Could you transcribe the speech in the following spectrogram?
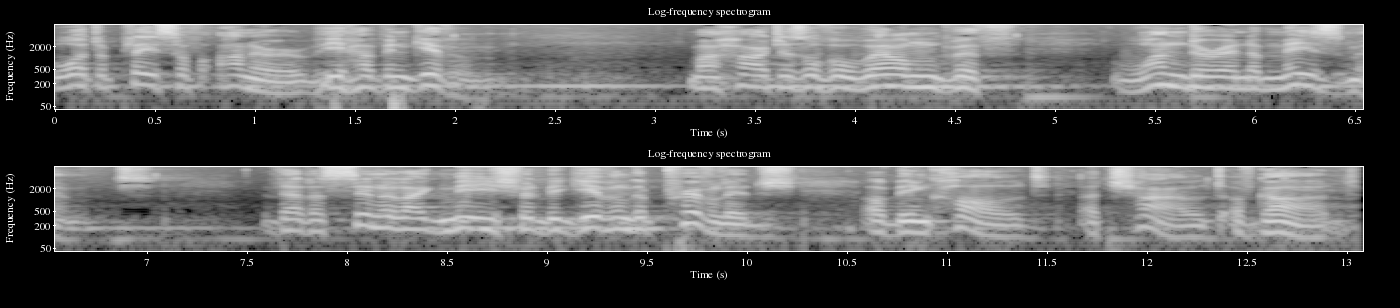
What a place of honor we have been given. My heart is overwhelmed with wonder and amazement that a sinner like me should be given the privilege of being called a child of God.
